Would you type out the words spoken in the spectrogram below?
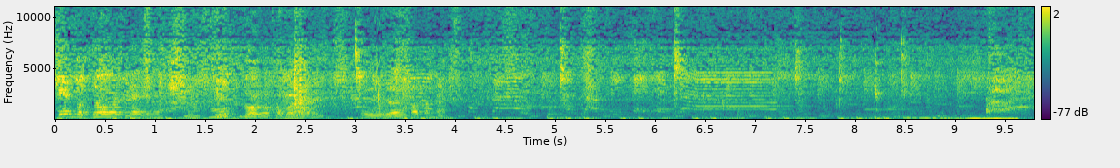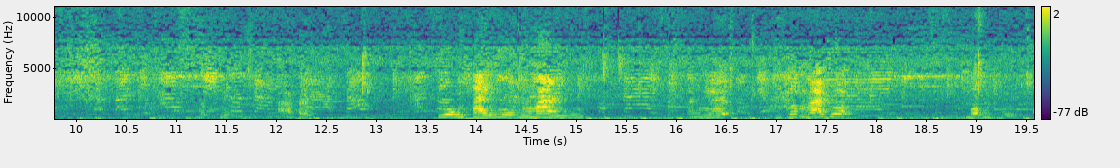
เก็บบักโดดเลยนะเก็บดอนเอาเข้าบ้านไหนเออเรื่องเขาบ้างไงขาเบ็ดวงไทยวงมันอั นนี้ต้มร้ายพวกบอกไป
